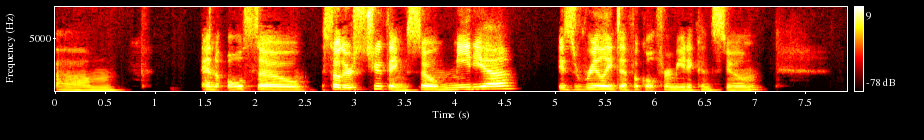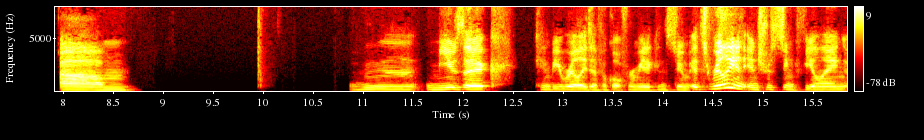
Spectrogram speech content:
Um and also so there's two things. So media is really difficult for me to consume. Um mm, music can be really difficult for me to consume. It's really an interesting feeling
